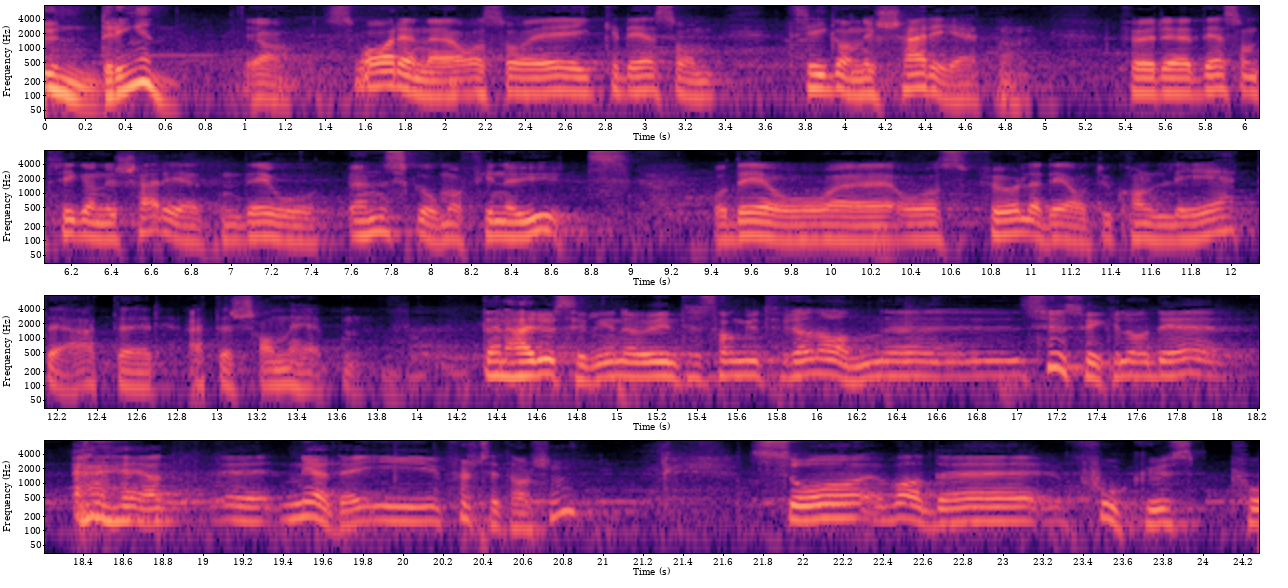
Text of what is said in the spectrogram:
undringen? Ja, svarene altså, er ikke det som trigger nysgjerrigheten. For eh, det som trigger nysgjerrigheten, det er jo ønsket om å finne ut. Og det å, eh, å føle det at du kan lete etter, etter sannheten. Denne utstillingen er jo interessant ut fra en annen uh, synsvinkel. og det er at Nede i første etasjen så var det fokus på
